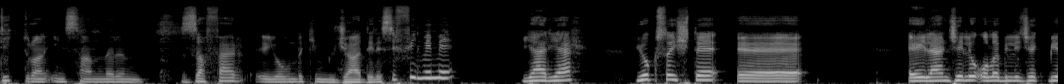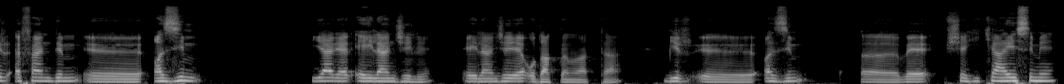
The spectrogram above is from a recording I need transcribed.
dik duran insanların zafer e, yolundaki mücadelesi filmi mi? Yer yer. Yoksa işte e, eğlenceli olabilecek bir efendim e, azim yer yer eğlenceli eğlenceye odaklanan hatta bir e, azim e, ve şey hikayesi mi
